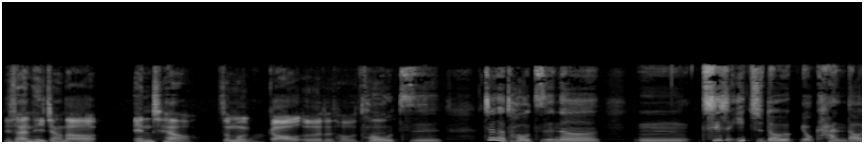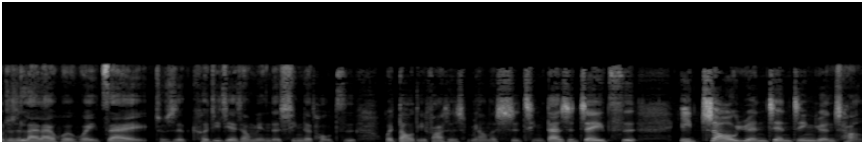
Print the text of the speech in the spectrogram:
第三题讲到 Intel 这么高额的投资，投资这个投资呢，嗯，其实一直都有看到，就是来来回回在就是科技界上面的新的投资会到底发生什么样的事情。但是这一次一兆元建晶原厂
